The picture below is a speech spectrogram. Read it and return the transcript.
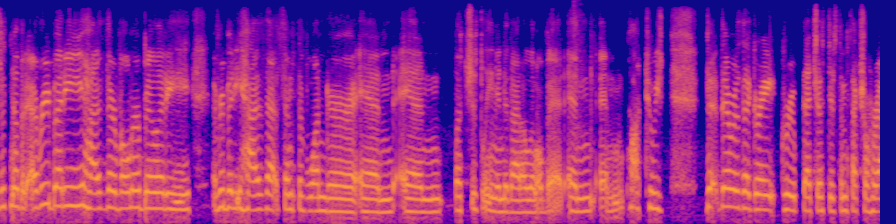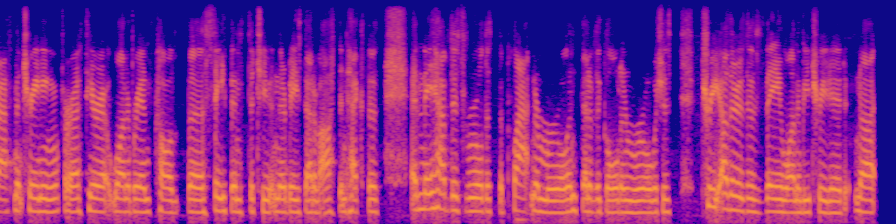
just know that everybody has their vulnerability. Everybody has that sense of wonder and and let's just lean into that a little bit and and talk to each there was a great group that just did some sexual harassment training for us here at Wana Brands called the Safe Institute and they're based out of Austin Texas. And they have this rule that's the platinum rule instead of the golden rule which is treat others as they want to be treated not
